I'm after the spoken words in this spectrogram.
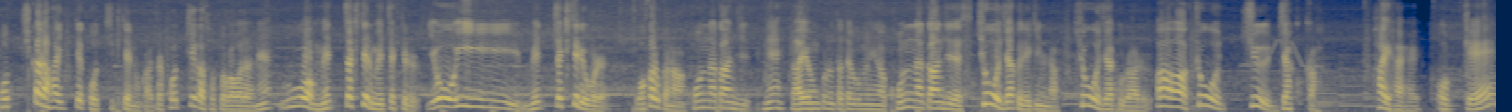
こっちから入ってこっち来てるのか。じゃあこっちが外側だね。うわめっちゃ来てるめっちゃ来てる。よーいいいめっちゃ来てるよこれ。わかるかな？こんな感じ。ねライオン君の建込みがこんな感じです。強弱できんだ。強弱がある。ああ強中弱か。はいはいはい。OK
